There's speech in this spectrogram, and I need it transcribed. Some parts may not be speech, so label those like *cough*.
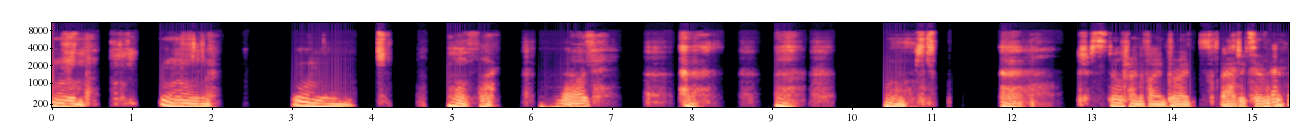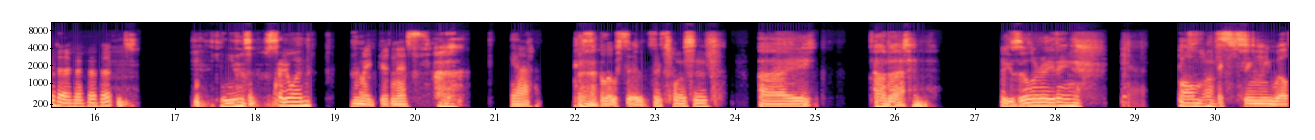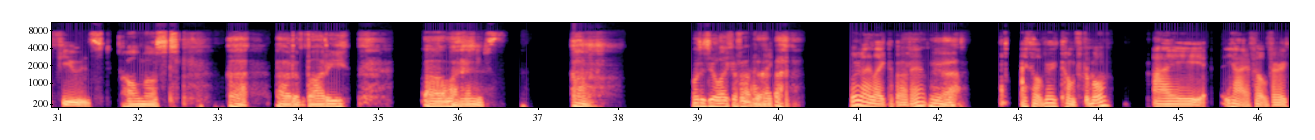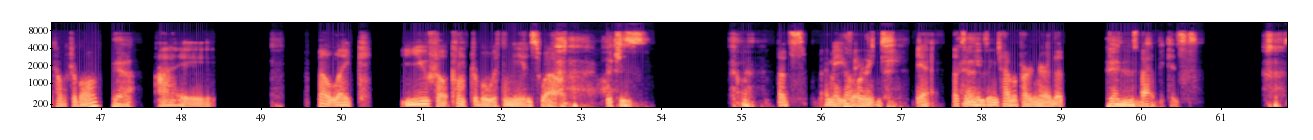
Mm. Mm. Mm. Oh fuck. That was. *sighs* *sighs* *sighs* Mm. Just still trying to find the right adjective. *laughs* Can you say one? Oh my goodness. Yeah. Explosive. Explosive. I found that exhilarating. Almost. Extremely well fused. almost uh, out of body. Um, *sighs* what did you like about that? *laughs* What did I like about it? yeah, I felt very comfortable. I, yeah, I felt very comfortable. yeah. I felt like you felt comfortable with me as well, *sighs* which is, that's amazing. Yeah, That's Yeah. amazing to have a partner that does that because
